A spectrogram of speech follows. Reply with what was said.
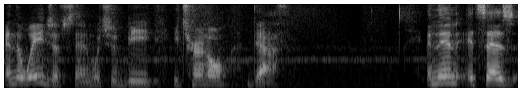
and the wage of sin, which would be eternal death. And then it says,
